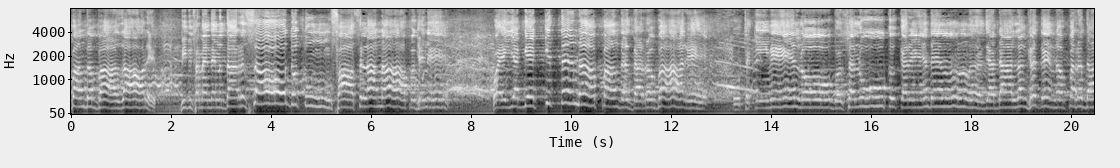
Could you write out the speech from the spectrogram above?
بند بازار. بی بی فرمائن دن در سود توں فاصلہ ناپ گھنے. وے یگے کتنا پاند دربارے؟ اٹھ کیویں لوگ سلوک کریں دل جڈا لنگھ دن پردہ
